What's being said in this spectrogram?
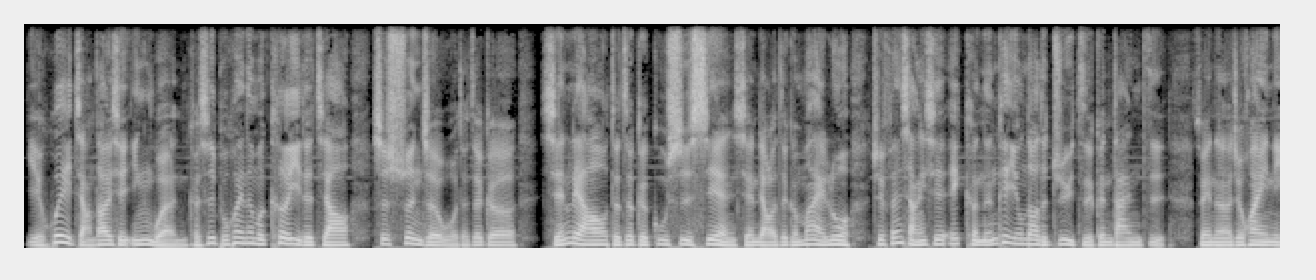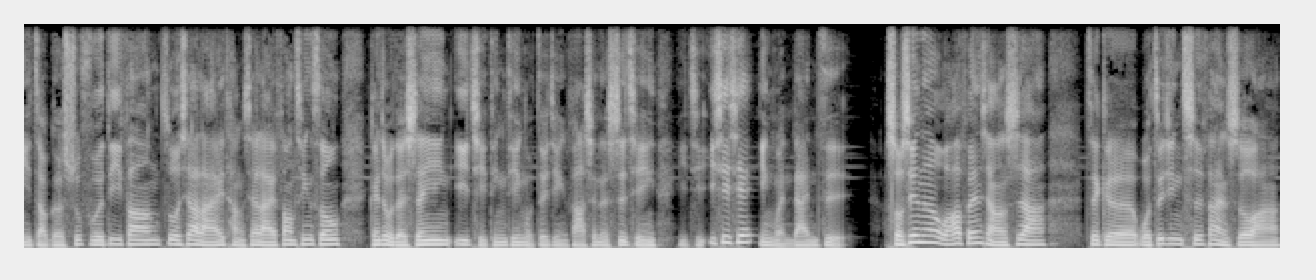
也会讲到一些英文，可是不会那么刻意的教，是顺着我的这个闲聊的这个故事线，闲聊的这个脉络去分享一些诶可能可以用到的句子跟单字。所以呢，就欢迎你找个舒服的地方坐下来，躺下来放轻松，跟着我的声音一起听听我最近发生的事情，以及一些些英文单字。首先呢，我要分享的是啊，这个我最近吃饭的时候啊，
